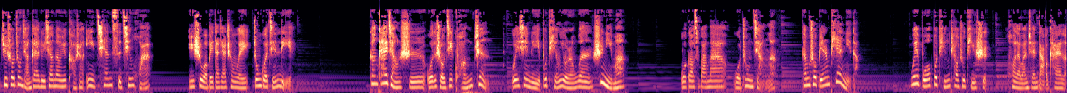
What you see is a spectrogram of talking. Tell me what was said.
据说中奖概率相当于考上一千次清华。于是我被大家称为“中国锦鲤”。刚开奖时，我的手机狂震，微信里不停有人问：“是你吗？”我告诉爸妈我中奖了。他们说别人骗你的，微博不停跳出提示，后来完全打不开了。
